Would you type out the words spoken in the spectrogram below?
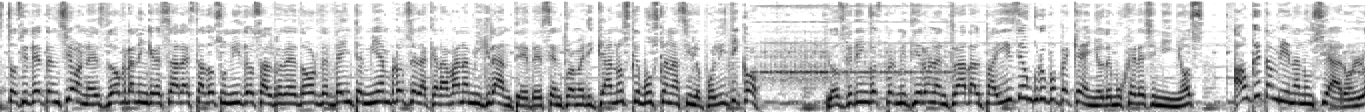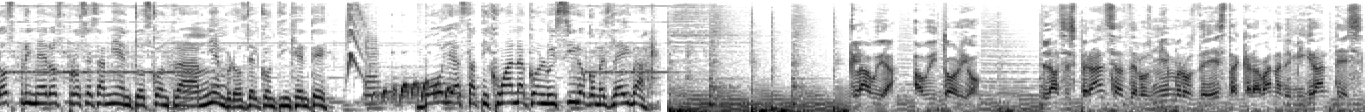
Arrestos y detenciones logran ingresar a Estados Unidos alrededor de 20 miembros de la caravana migrante de centroamericanos que buscan asilo político. Los gringos permitieron la entrada al país de un grupo pequeño de mujeres y niños, aunque también anunciaron los primeros procesamientos contra miembros del contingente. Voy hasta Tijuana con Luis Ciro Gómez Leiva. Claudia, auditorio. Las esperanzas de los miembros de esta caravana de migrantes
